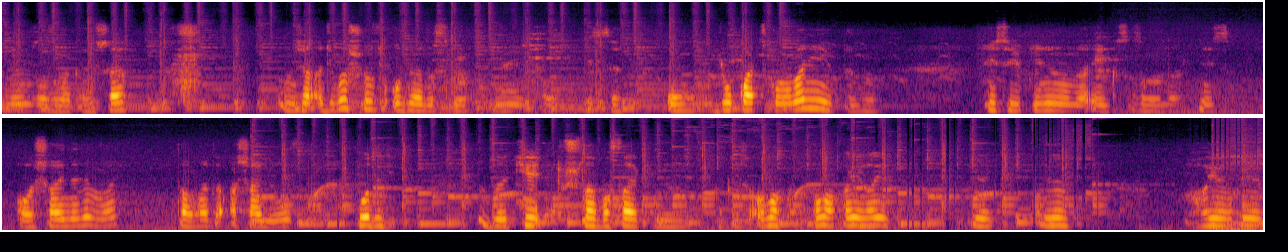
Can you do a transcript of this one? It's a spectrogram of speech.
bulmamız lazım arkadaşlar. Acaba, acaba şu Obi adası mı? Neyse. Oo, yok artık ona niye yükleniyor? Neyse yükleniyor ona en kısa zamanda. Neyse. Aşağı inelim mi? Tamam hadi aşağı iniyoruz. Bu arada buradaki tuşlar basarak iniyoruz. Allah Allah hayır hayır. Hayır hayır. Hayır hayır.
